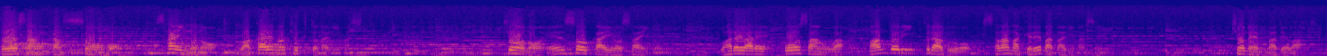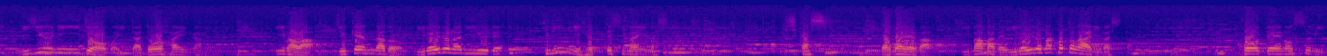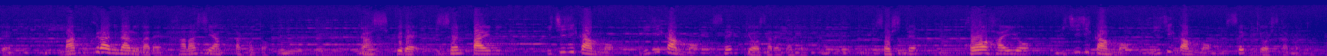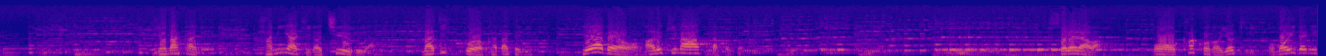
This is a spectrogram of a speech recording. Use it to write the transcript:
高三合奏も最後の別れの曲となりました。今日の演奏会を最後に我々高三はマンドリンクラブを去らなければなりません。去年までは20人以上もいた同輩が今は受験などいろいろな理由で9人に減ってしまいました。しかし思えば今までいろいろなことがありました。校庭の隅で真っ暗になるまで話し合ったこと。合宿で先輩に1時間も2時間も説教されたこと。そして後輩を1時間も2時間も説教したこと。夜中に歯磨きのチューブやマジックを片手に部屋部屋を歩き回ったこと。それらはもう過去の良き思い出に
